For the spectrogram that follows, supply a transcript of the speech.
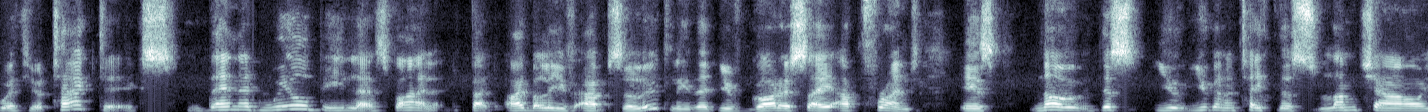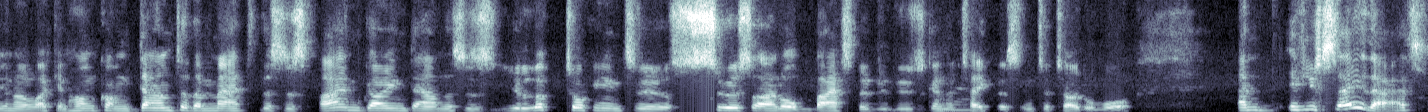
with your tactics, then it will be less violent. But I believe absolutely that you've got to say up front is no, this you you're going to take this Lam Chau, you know, like in Hong Kong, down to the mat. This is I'm going down. This is you look talking to a suicidal bastard who's going to yeah. take this into total war. And if you say that,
